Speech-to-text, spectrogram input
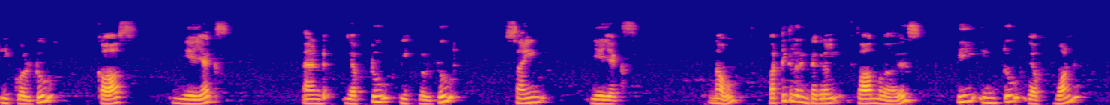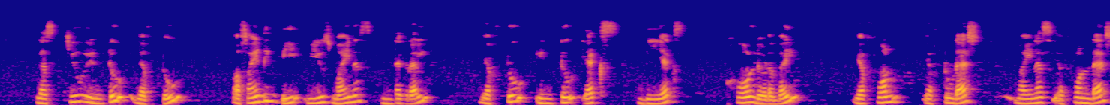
equal to cos ax and f2 equal to sin ax. Now particular integral formula is p into f1 plus q into f2. For finding p we use minus integral f2 into x dx whole divided by f1 f2 dash minus f1 dash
